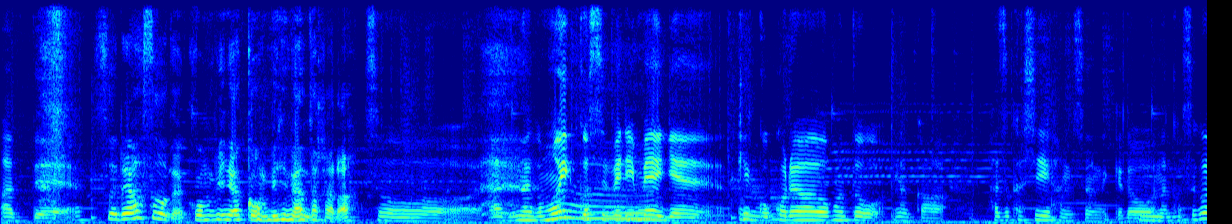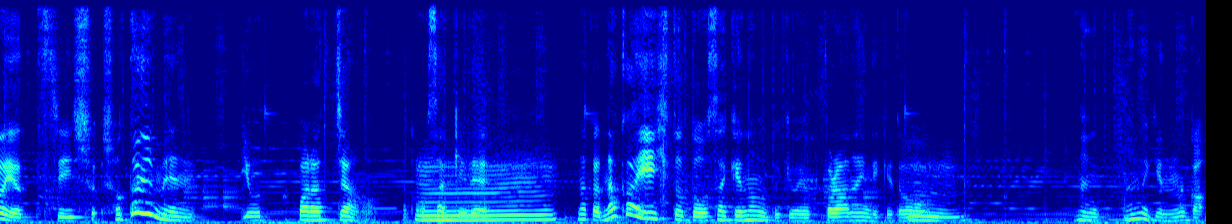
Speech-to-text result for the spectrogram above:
あって。それはそうだよ。コンビニはコンビニなんだから。そう。あとなんかもう一個滑り名言。結構これは本当なんか恥ずかしい話なんだけど、うん。なんかすごい私初初対面酔っ払っちゃうのお酒で。でなんか仲いい人とお酒飲む時は酔っ払わないんだけど、うん。なんなんだっけななんか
